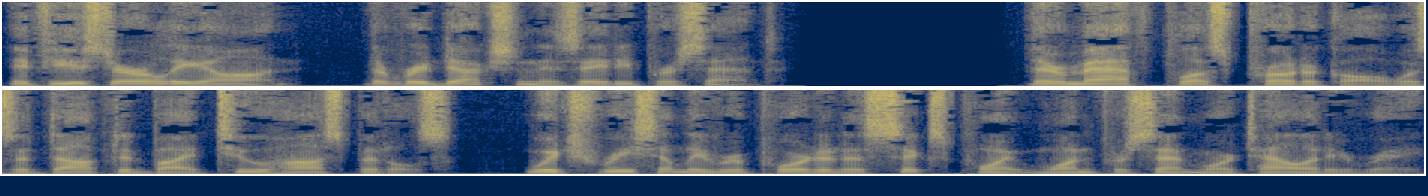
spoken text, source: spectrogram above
If used early on, the reduction is 80%. Their Math Plus protocol was adopted by two hospitals, which recently reported a 6.1% mortality rate.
